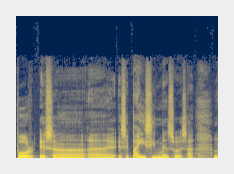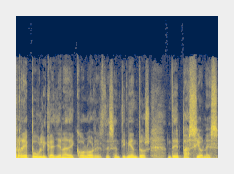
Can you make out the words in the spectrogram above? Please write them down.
por esa, eh, ese país inmenso, esa república llena de colores, de sentimientos, de pasiones.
